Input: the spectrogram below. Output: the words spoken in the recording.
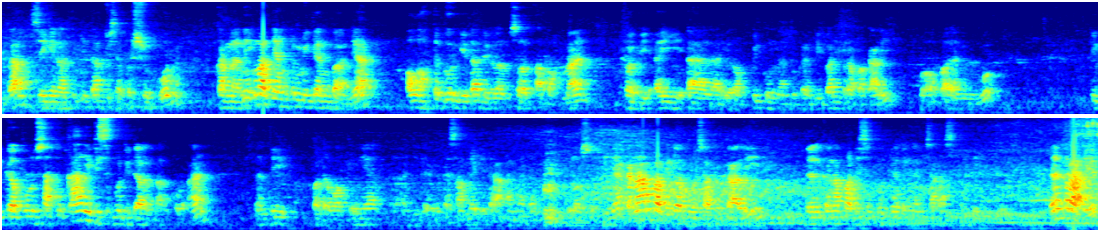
kita sehingga nanti kita bisa bersyukur karena nikmat yang demikian banyak Allah tegur kita di dalam surat Ar-Rahman fabi ayyi ala'i rabbikum tukadziban. Berapa kali? Bapak dan Ibu 31 kali disebut di dalam Al-Qur'an. Nanti pada waktunya eh, jika kita sampai kita akan ada filosofinya. Kenapa 31 kali? Dan kenapa disebutnya dengan cara seperti itu? Dan terakhir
